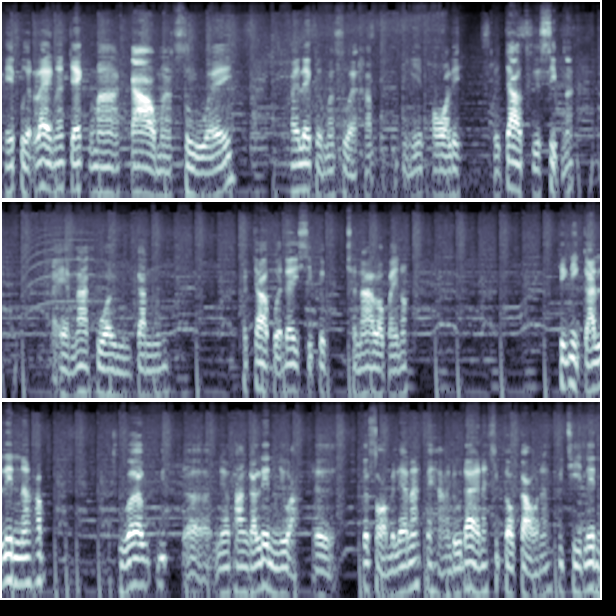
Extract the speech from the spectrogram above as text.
เฮ้เปิดแรกนะแจ็คมาเก้ามาสวยให้แรกเปิดมาสวยครับอย่างนี้พอเลยพระเจ้าถือสิบนะแอบน่ากลัวเหมือนกันพระเจ้าเปิดได้สิบก็ชนะเราไปเนาะเทคนิคการเล่นนะครับ ถือว่าแนวทางการเล่นดีกว่าเออก็สอนไปแล้วนะ ไปหาดูได้นะคลิปเก่าๆนะวิธีเล่น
